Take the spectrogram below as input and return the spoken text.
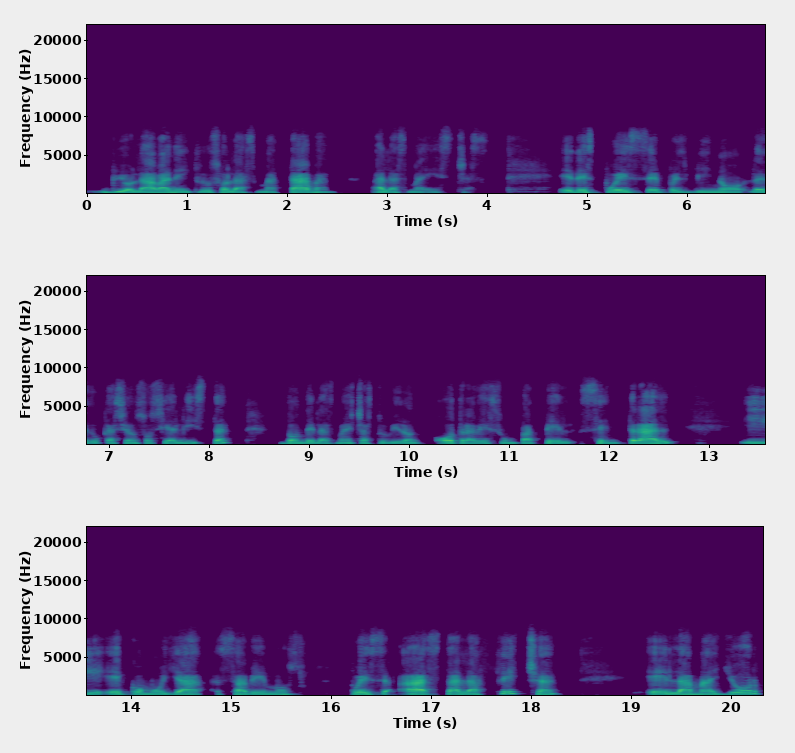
violaban e incluso las mataban a las maestras. después, pues vino la educación socialista, donde las maestras tuvieron otra vez un papel central y como ya sabemos, pues hasta la fecha, la mayor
